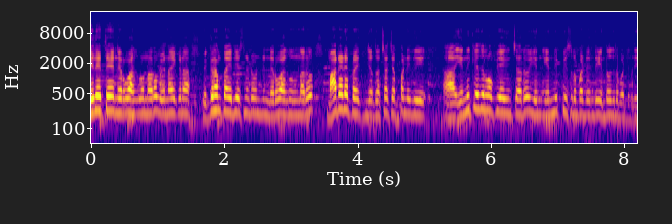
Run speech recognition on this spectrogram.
ఏదైతే నిర్వాహకులు ఉన్నారో వినాయకుడు విగ్రహం తయారు చేసినటువంటి నిర్వాహకులు ఉన్నారు మాట్లాడే ప్రయత్నం చేద్దాం. సార్ చెప్పండి ఇది ఎన్ని కేజీలు ఉపయోగించారు? ఎన్ని ఎన్ని పీసులు పట్టింది? ఎన్ని రోజులు పట్టింది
